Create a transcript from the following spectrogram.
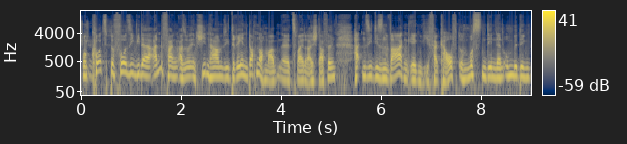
und kurz bevor sie wieder anfangen, also entschieden haben, sie drehen doch noch mal äh, zwei, drei Staffeln, hatten sie diesen Wagen irgendwie verkauft und mussten den dann unbedingt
